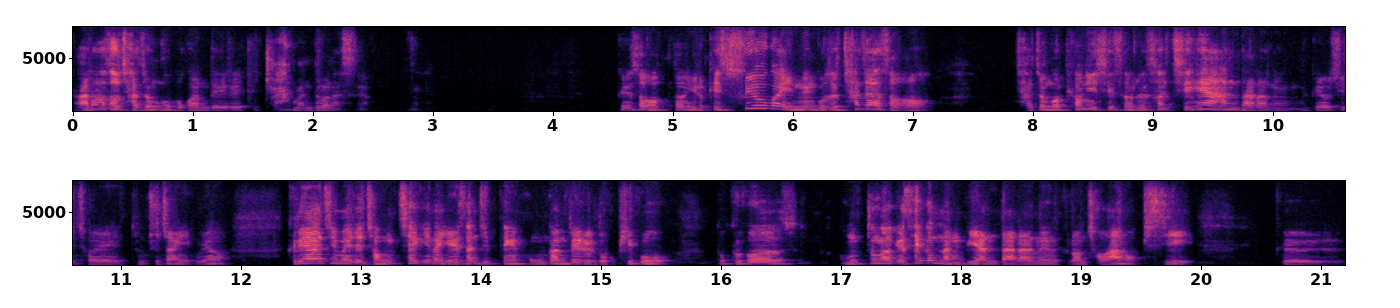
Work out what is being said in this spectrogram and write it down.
알아서 자전거 보관대를 쫙 만들어 놨어요. 그래서 어떤 이렇게 수요가 있는 곳을 찾아서 자전거 편의시설을 설치해야 한다라는 것이 저의 좀 주장이고요. 그래야지만 이제 정책이나 예산 집행의 공감대를 높이고 또 그거 엉뚱하게 세금 낭비한다라는 그런 저항 없이 그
